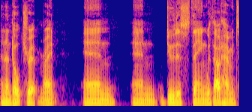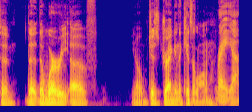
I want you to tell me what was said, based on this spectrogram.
an adult trip right? And and do this thing without having to the the worry of you know just dragging the kids along. Right yeah.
